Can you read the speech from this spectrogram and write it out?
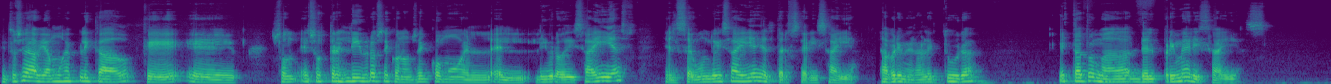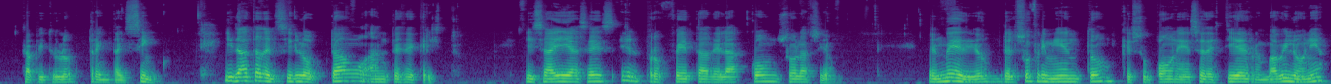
Entonces habíamos explicado que eh, son, esos tres libros se conocen como el, el libro de Isaías, el segundo Isaías y el tercer Isaías. La primera lectura está tomada del primer Isaías, capítulo 35, y data del siglo VIII Cristo. Isaías es el profeta de la consolación. En medio del sufrimiento que supone ese destierro en Babilonia,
